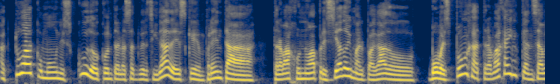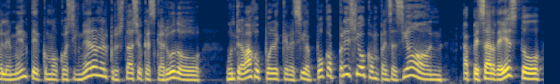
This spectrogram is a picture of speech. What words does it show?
actúa como un escudo contra las adversidades que enfrenta trabajo no apreciado y mal pagado. Bob Esponja trabaja incansablemente como cocinero en el crustáceo cascarudo, un trabajo por el que recibe poco aprecio o compensación. A pesar de esto,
